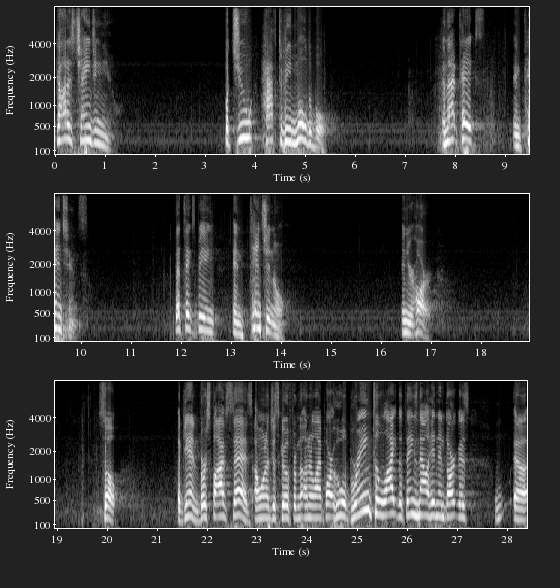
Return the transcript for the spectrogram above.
God is changing you. But you have to be moldable. And that takes intentions. That takes being intentional in your heart. So, again, verse 5 says, I want to just go from the underlined part, who will bring to light the things now hidden in darkness uh,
